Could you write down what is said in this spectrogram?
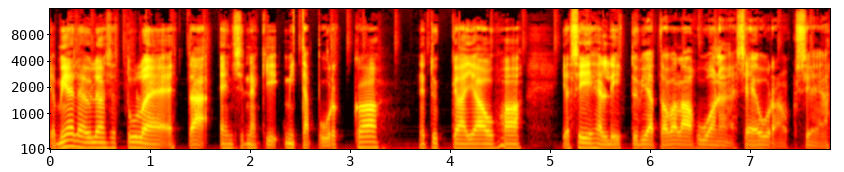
Ja mieleen yleensä tulee, että ensinnäkin mitä purkkaa ne tykkää jauhaa ja siihen liittyviä tavallaan huonoja seurauksia. Ja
